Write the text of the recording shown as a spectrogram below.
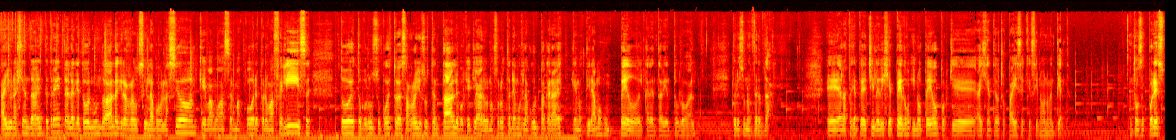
Hay una agenda 2030 en la que todo el mundo habla, quiere reducir la población, que vamos a ser más pobres pero más felices. Todo esto por un supuesto desarrollo sustentable, porque claro, nosotros tenemos la culpa cada vez que nos tiramos un pedo del calentamiento global, pero eso no es verdad. Eh, a la gente de Chile dije pedo y no peo porque hay gente de otros países que si no, no me entienden. Entonces, por eso.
